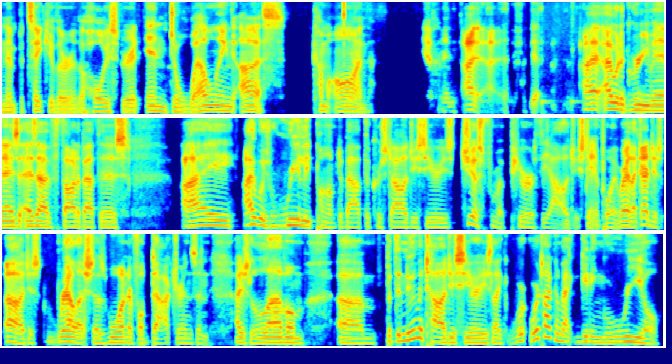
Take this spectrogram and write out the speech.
and in particular, the Holy Spirit indwelling us. Come Yeah, on. and I I yeah, I I would agree, man. As as I've thought about this, I I was really pumped about the Christology series just from a pure theology standpoint, right? Like I just oh, just relish those wonderful doctrines and I just love them. Um, but the pneumatology series, like we're we're talking about getting real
